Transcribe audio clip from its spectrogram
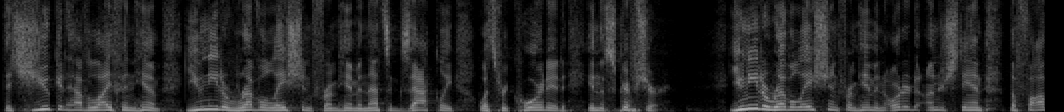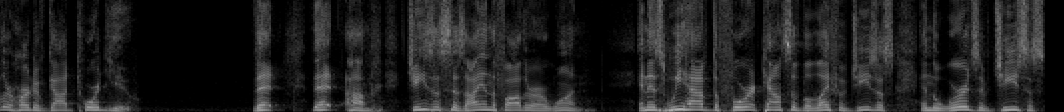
that you could have life in him, you need a revelation from him. And that's exactly what's recorded in the scripture. You need a revelation from him in order to understand the father heart of God toward you. That, that um, Jesus says, I and the Father are one. And as we have the four accounts of the life of Jesus and the words of Jesus,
